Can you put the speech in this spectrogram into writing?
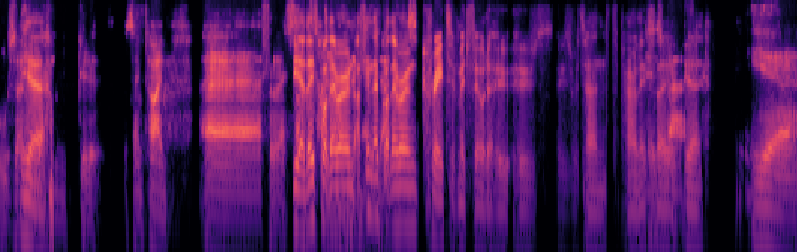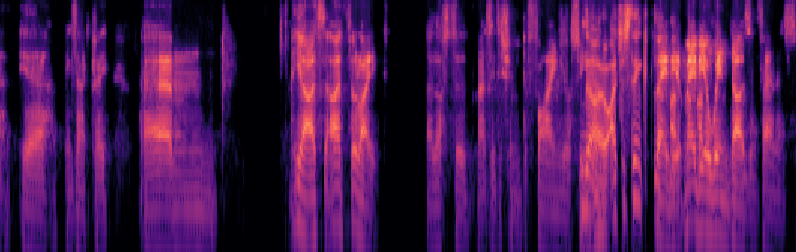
also yeah, good at the same time. Uh, for yeah, they've got their own. I think they've got their own creative midfielder who who's who's returned apparently. so back. yeah, yeah, yeah, exactly. Um, yeah, I, I feel like a loss to Man City shouldn't define your season. No, I just think maybe look, maybe I, a win does. In fairness,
